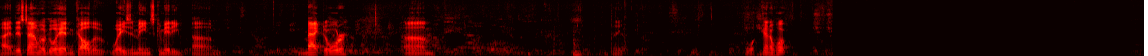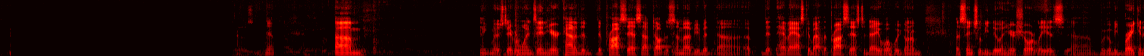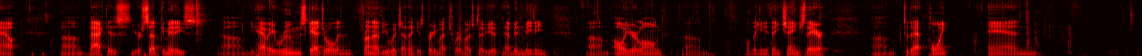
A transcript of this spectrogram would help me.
All right, this time we'll go ahead and call the Ways and Means Committee um, back to order. Um, I think, what, kind of what, Yep. Um, I think most everyone's in here. Kind of the, the process, I've talked to some of you, but, uh, that have asked about the process today. What we're gonna essentially be doing here shortly is, uh, we're gonna be breaking out, uh, back as your subcommittees. Um, you have a room schedule in front of you, which I think is pretty much where most of you have been meeting, um, all year long. Um, I don't think anything changed there, um, to that point. And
